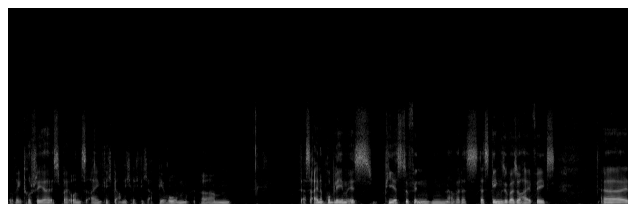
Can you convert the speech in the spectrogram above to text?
RetroShare ist bei uns eigentlich gar nicht richtig abgehoben. Ähm, das eine Problem ist, Peers zu finden, aber das, das ging sogar so halbwegs. Äh,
